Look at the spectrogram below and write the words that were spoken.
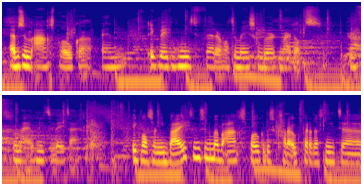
hebben ze hem aangesproken. En ik weet niet verder wat ermee is gebeurd, maar dat hoeft voor mij ook niet te weten eigenlijk. Ik was er niet bij toen ze hem hebben aangesproken, dus ik ga daar ook verder eens niet... Uh,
